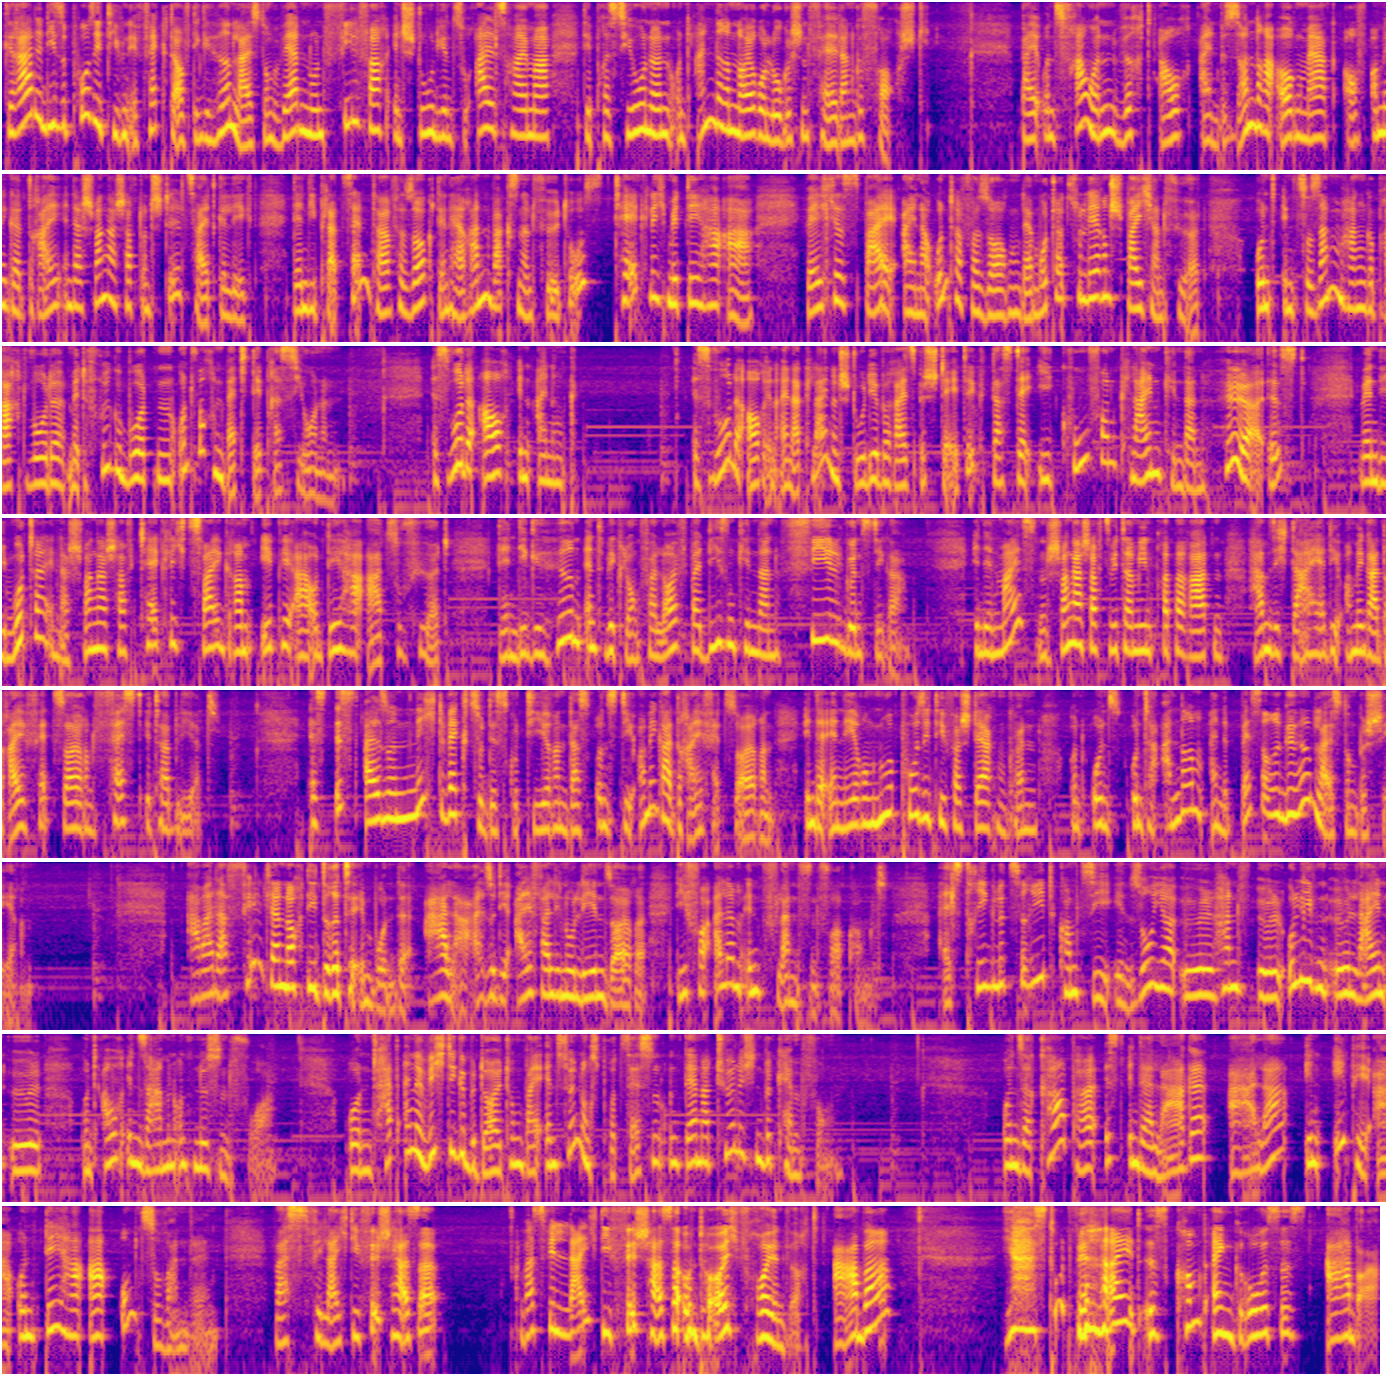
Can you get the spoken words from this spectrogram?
Gerade diese positiven Effekte auf die Gehirnleistung werden nun vielfach in Studien zu Alzheimer, Depressionen und anderen neurologischen Feldern geforscht. Bei uns Frauen wird auch ein besonderer Augenmerk auf Omega-3 in der Schwangerschaft und Stillzeit gelegt, denn die Plazenta versorgt den heranwachsenden Fötus täglich mit DHA, welches bei einer Unterversorgung der Mutter zu leeren Speichern führt und im Zusammenhang gebracht wurde mit Frühgeburten und Wochenbettdepressionen. Es wurde auch in einem es wurde auch in einer kleinen Studie bereits bestätigt, dass der IQ von Kleinkindern höher ist, wenn die Mutter in der Schwangerschaft täglich 2 Gramm EPA und DHA zuführt. Denn die Gehirnentwicklung verläuft bei diesen Kindern viel günstiger. In den meisten Schwangerschaftsvitaminpräparaten haben sich daher die Omega-3-Fettsäuren fest etabliert. Es ist also nicht wegzudiskutieren, dass uns die Omega-3-Fettsäuren in der Ernährung nur positiv verstärken können und uns unter anderem eine bessere Gehirnleistung bescheren. Aber da fehlt ja noch die dritte im Bunde, ALA, also die Alpha-Linolensäure, die vor allem in Pflanzen vorkommt. Als Triglycerid kommt sie in Sojaöl, Hanföl, Olivenöl, Leinöl und auch in Samen und Nüssen vor und hat eine wichtige Bedeutung bei Entzündungsprozessen und der natürlichen Bekämpfung. Unser Körper ist in der Lage, ALA in EPA und DHA umzuwandeln, was vielleicht die Fischhasser, was vielleicht die Fischhasser unter euch freuen wird. Aber ja, es tut mir leid, es kommt ein großes Aber.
